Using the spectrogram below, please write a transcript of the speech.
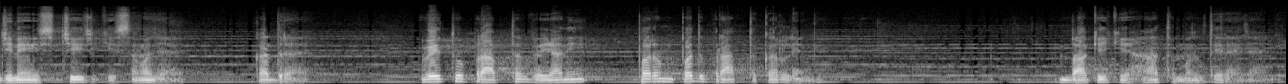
जिन्हें इस चीज़ की समझ है, कद्र है, वे तो प्राप्तव्य यानी परम पद प्राप्त कर लेंगे। बाकी के हाथ मलते रह जाएँगे।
